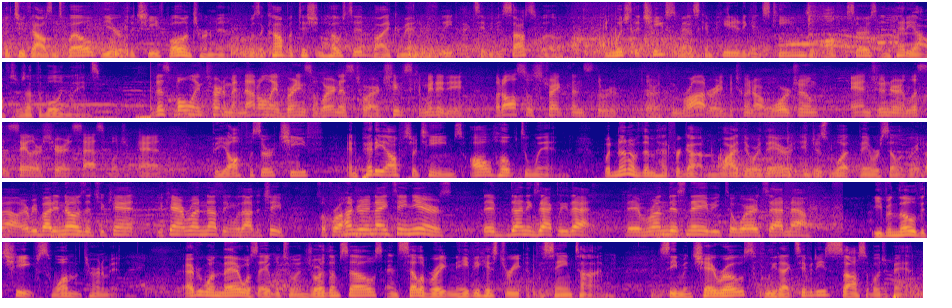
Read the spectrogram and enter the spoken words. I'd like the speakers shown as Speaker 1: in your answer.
Speaker 1: The 2012 Year of the Chief Bowling Tournament was a competition hosted by Commander Fleet Activity Sasebo, in which the Chiefs mess competed against teams of officers and petty officers at the bowling lanes.
Speaker 2: This bowling tournament not only brings awareness to our Chiefs community, but also strengthens the, the camaraderie between our wardroom and junior enlisted sailors here at Sasebo, Japan.
Speaker 1: The officer, chief, and petty officer teams all hope to win, but none of them had forgotten why they were there and just what they were celebrating.
Speaker 3: Everybody knows that you can't, you can't run nothing without the chief. So for 119 years, they've done exactly that. They've run this Navy to where it's at now.
Speaker 1: Even though the Chiefs won the tournament, everyone there was able to enjoy themselves and celebrate Navy history at the same time. Seaman Che Rose, Fleet Activities, Sasebo, Japan.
